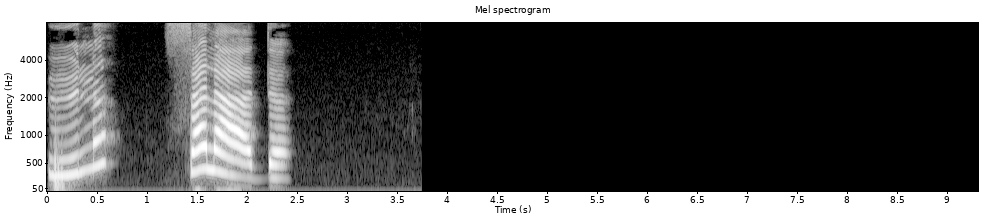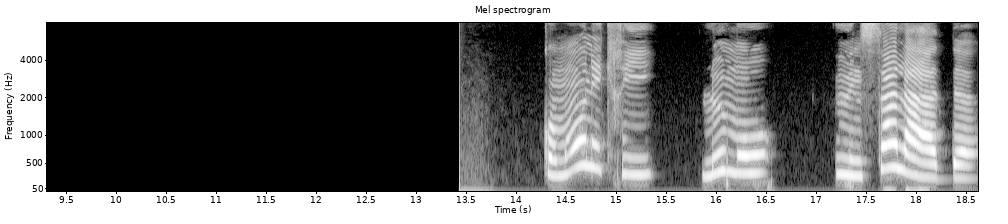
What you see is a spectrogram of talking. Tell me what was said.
Une salade. Comment on écrit le mot une salade?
